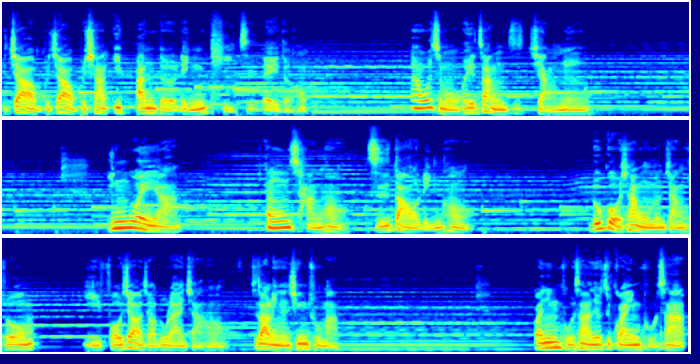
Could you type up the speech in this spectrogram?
比较比较不像一般的灵体之类的哈。那为什么我会这样子讲呢？因为呀，通常哈，指导灵哈。如果像我们讲说，以佛教的角度来讲，哈，指导灵很清楚嘛。观音菩萨就是观音菩萨，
